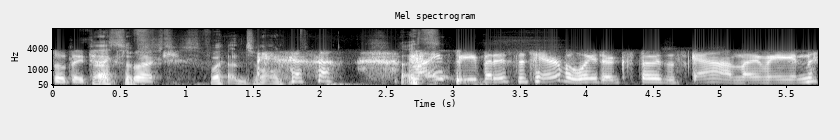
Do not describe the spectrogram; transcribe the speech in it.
so they that's text a, back. well done. Might be, but it's a terrible way to expose a scam. I mean,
